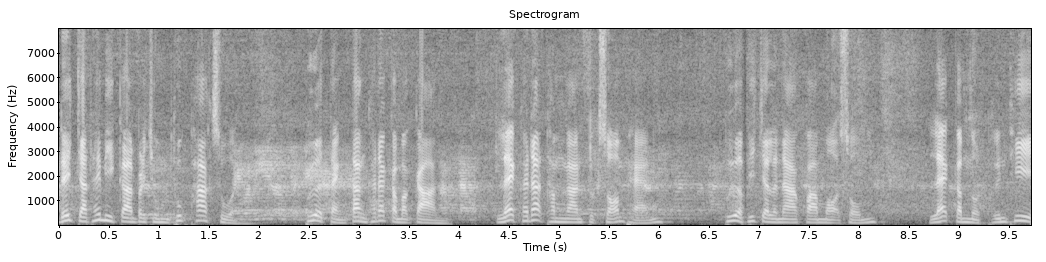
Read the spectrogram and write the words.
ได้จัดให้มีการประชุมทุกภาคส่วน เพื่อแต่งตั้งคณะกรรมการ และคณะทำงานฝึกซ้อมแผน เพื่อพิจารณาความเหมาะสม และกำหนดพื้นที่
